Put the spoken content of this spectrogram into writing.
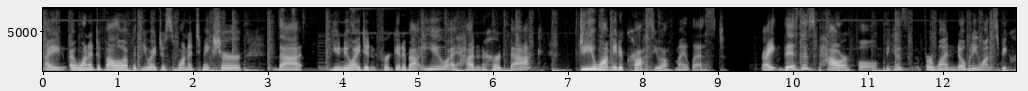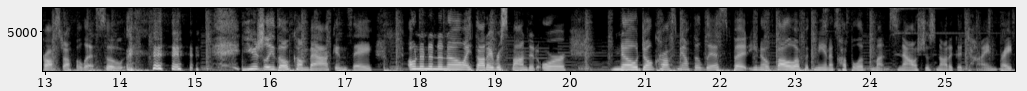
I, I wanted to follow up with you. I just wanted to make sure that you knew I didn't forget about you. I hadn't heard back. Do you want me to cross you off my list? Right? This is powerful because, for one, nobody wants to be crossed off a list. So usually they'll come back and say, Oh, no, no, no, no, I thought I responded. Or, no, don't cross me off the list, but you know, follow up with me in a couple of months. Now it's just not a good time, right?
